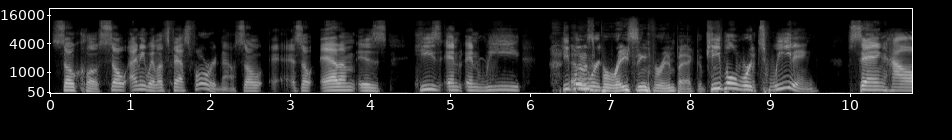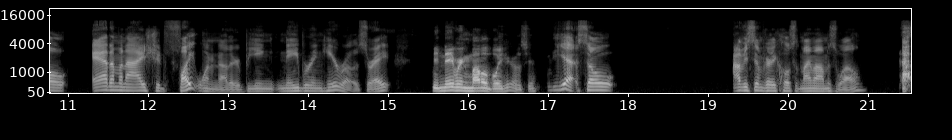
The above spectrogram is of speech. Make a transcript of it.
so close. So anyway, let's fast forward now. So eh, so Adam is he's and and we people Adam's were bracing for impact. people were tweeting saying how Adam and I should fight one another, being neighboring heroes, right? the neighboring Mama Boy Heroes. Yeah, Yeah. So obviously, I'm very close with my mom as well.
